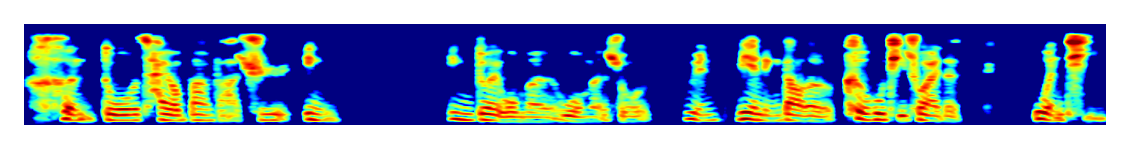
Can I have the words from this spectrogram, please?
很多，才有办法去应应对我们我们所面面临到的客户提出来的。问题，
